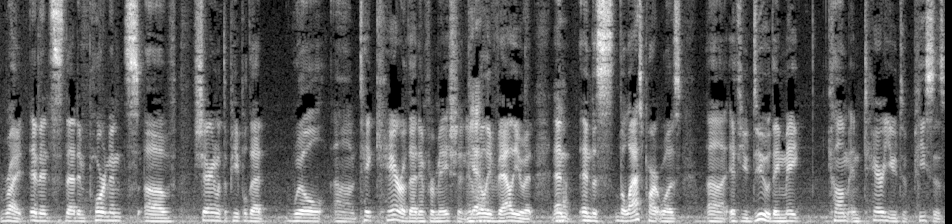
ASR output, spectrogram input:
right. And it's that importance of sharing with the people that will uh, take care of that information and Yeah. really value it. And and this the last part was, uh, if you do, they may come and tear you to pieces.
